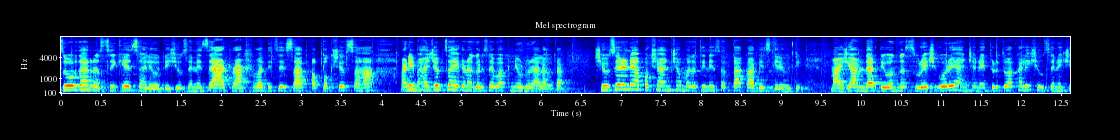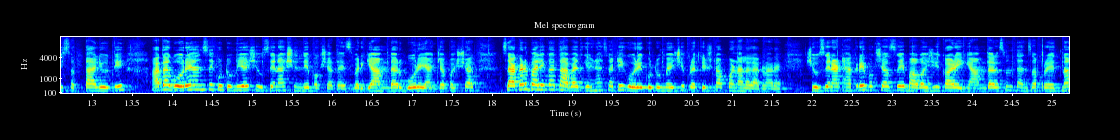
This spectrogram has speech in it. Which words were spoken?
जोरदार रस्सीखेच झाले होते. शिवसेनेचे आठ राष्ट्रवादीचे सात अपक्ष सहा आणि भाजपचा एक नगरसेवक निवडून आला होता. शिवसेनेने अपक्षांच्या मदतीने सत्ता काबीज केली होती? माजी आमदार दिवंगत सुरेश गोरे यांच्या नेतृत्वाखाली शिवसेनेची सत्ता आली होती. आता गोरे यांचे कुटुंबीय शिवसेना शिंदे पक्षात आहे स्वर्गीय आमदार गोरे यांच्या पश्चात चाकण पालिका ताब्यात घेण्यासाठी गोरे कुटुंबियाची प्रतिष्ठा पणाला लागणार आहे. शिवसेना ठाकरे पक्षाचे बाबाजी काळे हे आमदार असून त्यांचा प्रयत्न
